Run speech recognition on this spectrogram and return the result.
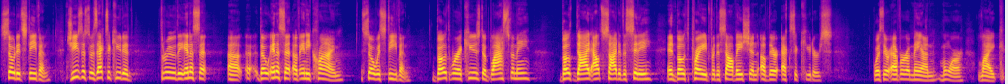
so did Stephen. Jesus was executed through the innocent, uh, uh, though innocent of any crime, so was Stephen. Both were accused of blasphemy, both died outside of the city, and both prayed for the salvation of their executors. Was there ever a man more like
